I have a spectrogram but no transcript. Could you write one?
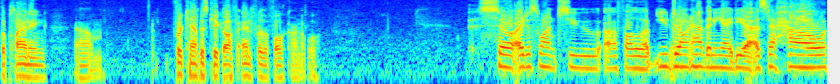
the planning um, for campus kickoff and for the fall carnival. So I just want to uh, follow up. You Yeah. don't have any idea as to how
